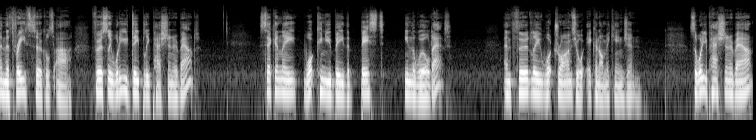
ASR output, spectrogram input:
And the three circles are firstly, what are you deeply passionate about? Secondly, what can you be the best in the world at? And thirdly, what drives your economic engine? So, what are you passionate about?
